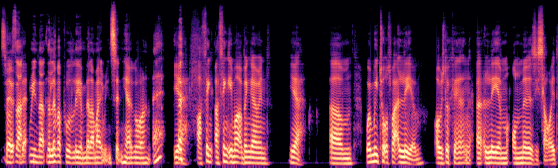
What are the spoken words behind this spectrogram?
so does that the- mean that the Liverpool Liam Miller might have been sitting here going, eh? Yeah, I think I think he might have been going. Yeah, um, when we talked about a Liam, I was looking at a Liam on Merseyside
